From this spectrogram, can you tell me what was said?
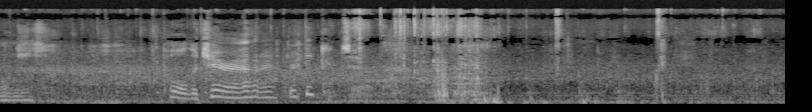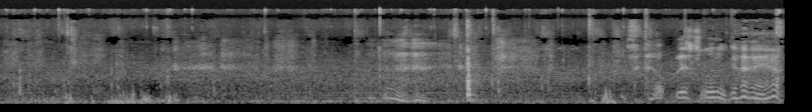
We'll just pull the chair out after he gets out. Let's help this little guy out.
